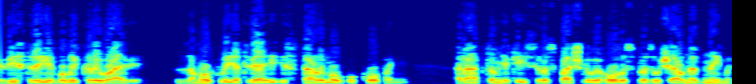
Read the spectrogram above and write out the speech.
Вістрі були криваві, замовкли ятвяги і стали, мов укопані. Раптом якийсь розпачливий голос прозвучав над ними.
